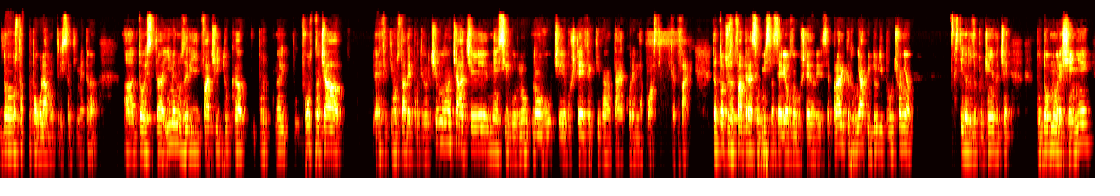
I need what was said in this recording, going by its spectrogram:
доста по-голямо от 3 см. Тоест, именно заради това, че тук, нали, какво означава ефективността да е противоречива, означава, че не е сигурно отново, че е въобще е ефективна на тая коремна пластика. Това е. Та точно за това трябва да се обмисля сериозно въобще дали да се прави, като някои други проучвания стига до заключението, че подобно решение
